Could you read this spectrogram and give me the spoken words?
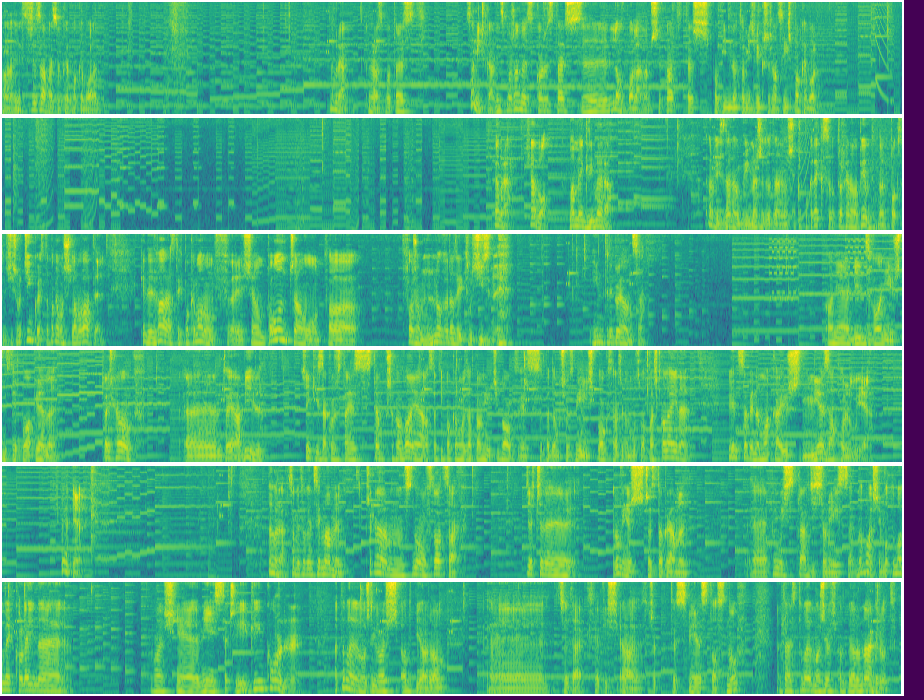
O, nie chcę się złapać zwykłym Pokébolem. Dobra, zaraz, bo to jest samiczka, więc możemy skorzystać z y, Lovebola na przykład. Też powinno to mieć większe szanse niż Pokéball. Dobra, siadło. Mamy Grimera. Dobra, więc dane o Grimerze dodane do naszego Pokédexu. Trochę tych nowych Poksów w dzisiejszym odcinku. Jest to Pokémon szlamowaty. Kiedy dwa z tych Pokémonów y, się połączą, to tworzą nowy rodzaj trucizny. Intrygująca. O nie, Bill dzwoni, już nic nie połapiemy. Cześć Hulk. Ehm, to ja, Bill. Dzięki za korzystanie z systemu przechowania. Ostatni Pokémon zapełnił Ci box, więc będę musiał zmienić boxa, żeby móc łapać kolejne. Więc sobie na maka już nie zapoluję. Świetnie. Dobra, co my tu więcej mamy? Przegrałem znowu w slotcach. Dziewczyny również często gramy. E, sprawdzić to miejsce. No właśnie, bo tu mamy kolejne właśnie miejsce, czyli Game Corner. A tu mamy możliwość odbioru Eee, czy tak, jakieś, a, że to jest mięso snów. Natomiast tu mamy możliwość odbioru nagród.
